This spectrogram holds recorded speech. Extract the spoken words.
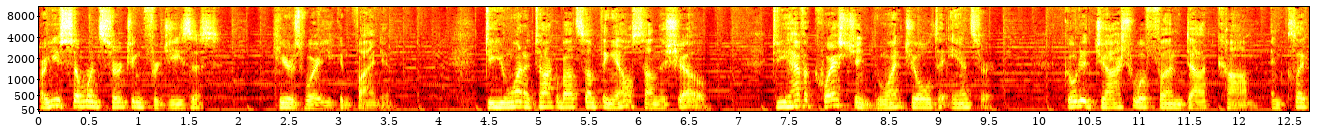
Are you someone searching for Jesus? Here's where you can find him. Do you want to talk about something else on the show? Do you have a question you want Joel to answer? Go to joshuafund.com and click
